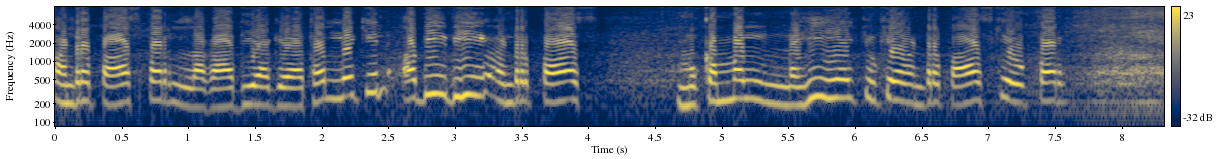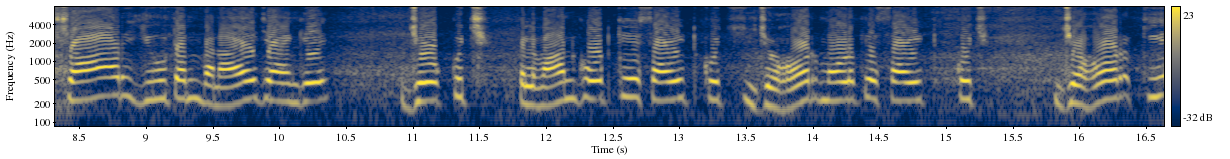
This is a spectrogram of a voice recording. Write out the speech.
अंडरपास पर लगा दिया गया था, लेकिन अभी भी अंडरपास मुकम्मल नहीं है क्योंकि अंडरपास के ऊपर चार यू टर्न बनाए जाएँगे, जो कुछ पलवान कोट के साइड, कुछ जौहर मोड़ के साइड, कुछ जौहर की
